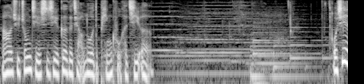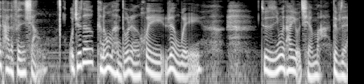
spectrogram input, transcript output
然后去终结世界各个角落的贫苦和饥饿。我谢谢他的分享，我觉得可能我们很多人会认为。就是因为他有钱嘛，对不对？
